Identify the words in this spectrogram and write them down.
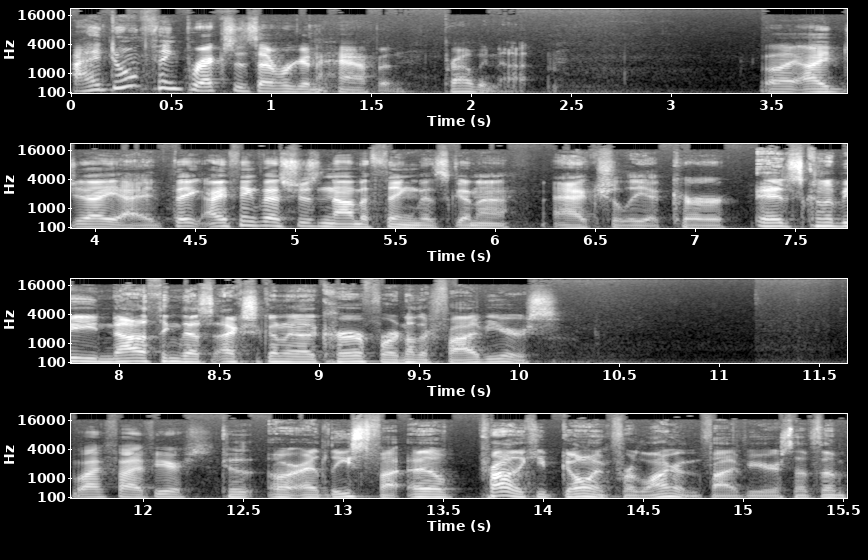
I don't think Brexit's ever going to happen. Probably not. Like, I, I, I think I think that's just not a thing that's going to actually occur. It's going to be not a thing that's actually going to occur for another five years, Why five years? or at least five. It'll probably keep going for longer than five years of them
